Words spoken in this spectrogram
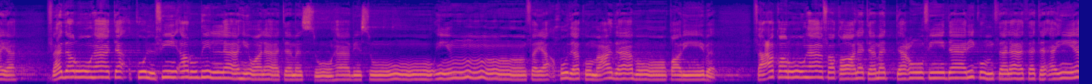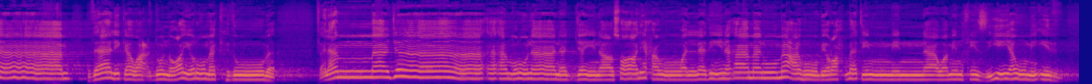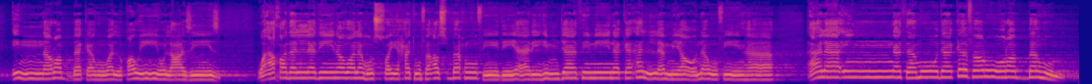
آية فذروها تأكل في أرض الله ولا تمسوها بسوء فيأخذكم عذاب قريب. فعقروها فقال تمتعوا في داركم ثلاثة أيام ذلك وعد غير مكذوب. فلما جاء أمرنا نجينا صالحا والذين آمنوا معه برحمة منا ومن خزي يومئذ. إن ربك هو القوي العزيز. وأخذ الذين ظلموا الصيحة فأصبحوا في ديارهم جاثمين كأن لم يغنوا فيها. ألا إن ثمود كفروا ربهم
